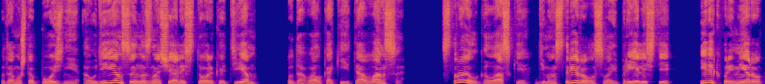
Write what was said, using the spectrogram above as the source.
потому что поздние аудиенции назначались только тем, кто давал какие-то авансы, строил глазки, демонстрировал свои прелести или, к примеру,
